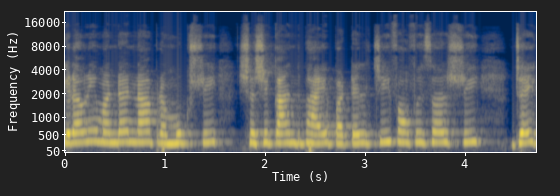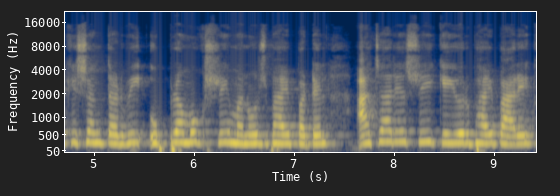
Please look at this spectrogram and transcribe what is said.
કેળવણી મંડળના પ્રમુખ શ્રી શશિકાંતભાઈ પટેલ, ચીફ ઓફિસર શ્રી જય કિશન તડવી, ઉપપ્રમુખ શ્રી મનોજભાઈ પટેલ, આચાર્ય શ્રી કેયુરભાઈ પારેખ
